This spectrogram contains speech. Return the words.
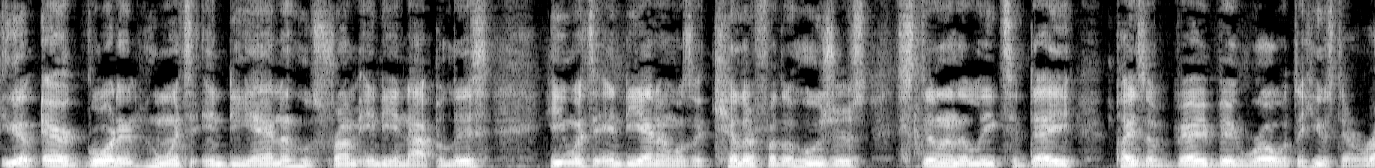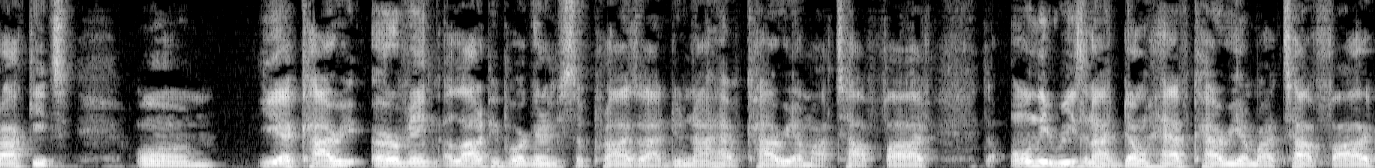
you have Eric Gordon, who went to Indiana, who's from Indianapolis. He went to Indiana and was a killer for the Hoosiers. Still in the league today, plays a very big role with the Houston Rockets. Um, you have Kyrie Irving. A lot of people are going to be surprised that I do not have Kyrie on my top five. The only reason I don't have Kyrie on my top five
